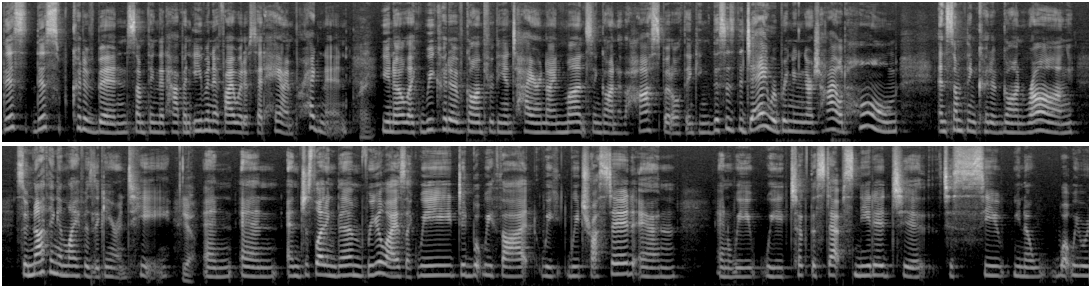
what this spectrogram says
this this could have been something that happened even if I would have said, "Hey, I'm pregnant." Right. You know, like we could have gone through the entire 9 months and gone to the hospital thinking, "This is the day we're bringing our child home," and something could have gone wrong. So nothing in life is a guarantee. Yeah. And and and just letting them realize like we did what we thought we we trusted and and we we took the steps needed to to see you know what we were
